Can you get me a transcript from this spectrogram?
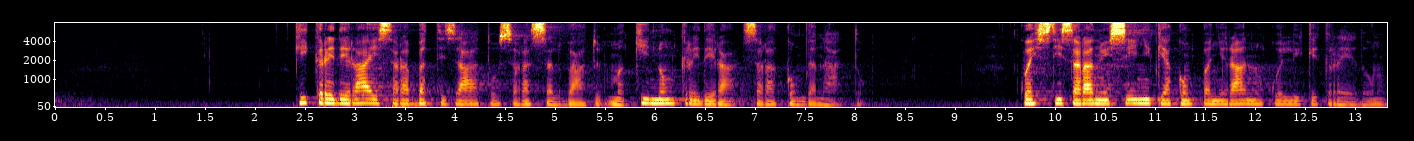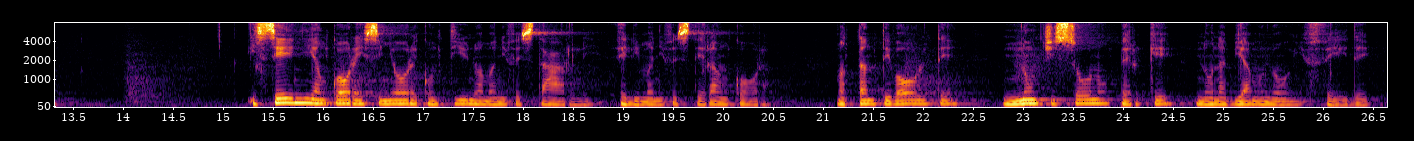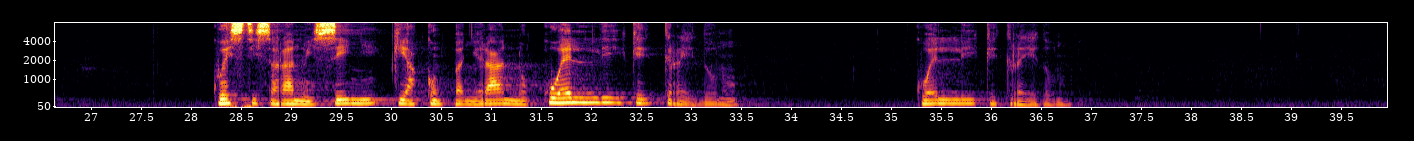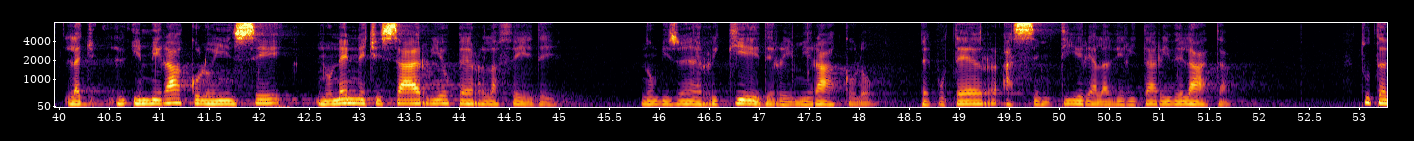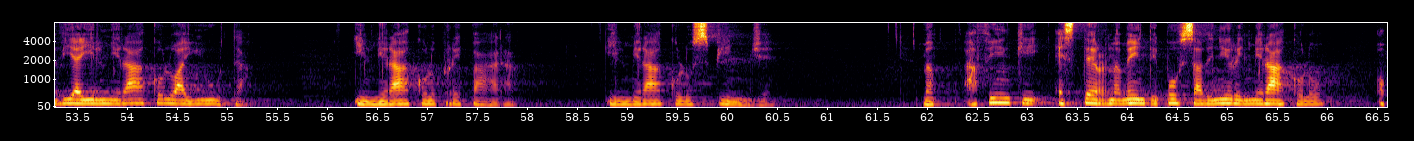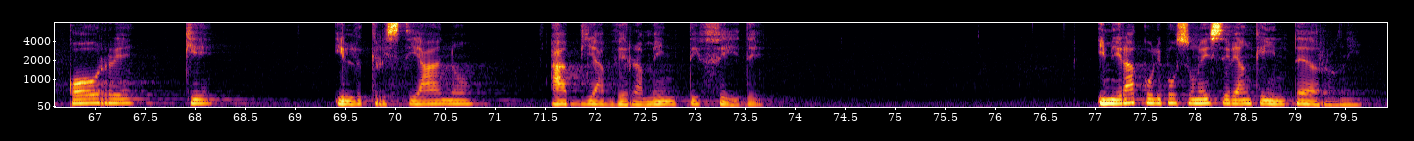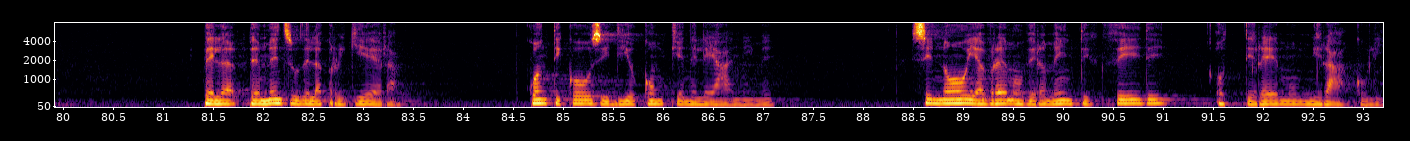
Chi crederà e sarà battezzato sarà salvato, ma chi non crederà sarà condannato. Questi saranno i segni che accompagneranno quelli che credono. I segni ancora il Signore continua a manifestarli e li manifesterà ancora, ma tante volte non ci sono perché non abbiamo noi fede. Questi saranno i segni che accompagneranno quelli che credono, quelli che credono. La, il miracolo in sé non è necessario per la fede, non bisogna richiedere il miracolo per poter assentire alla verità rivelata Tuttavia il miracolo aiuta. il miracolo prepara, il miracolo spinge, ma affinché esternamente possa avvenire il miracolo occorre che il cristiano abbia veramente fede. I miracoli possono essere anche interni, per, per mezzo della preghiera. Quante cose Dio compie nelle anime. Se noi avremo veramente fede, otterremo miracoli,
